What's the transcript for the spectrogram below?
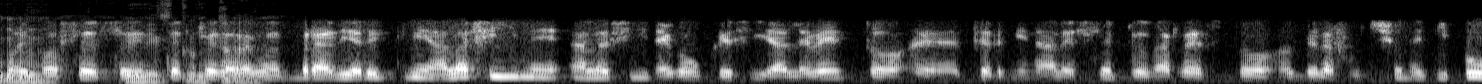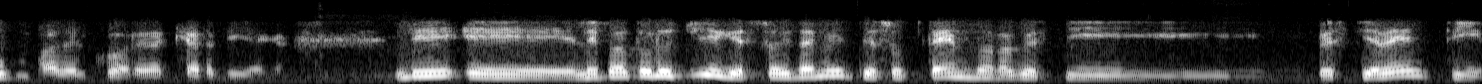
poi mm, possa essere interpretato come bradiaritmia alla fine, alla fine comunque sia l'evento eh, terminale è sempre un arresto della funzione di pompa del cuore cardiaca. Le, eh, le patologie che solitamente sottendono questi, questi eventi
